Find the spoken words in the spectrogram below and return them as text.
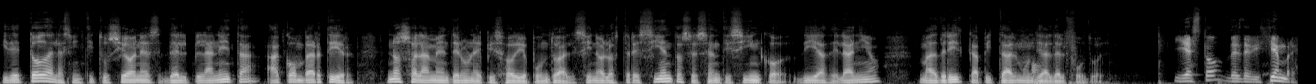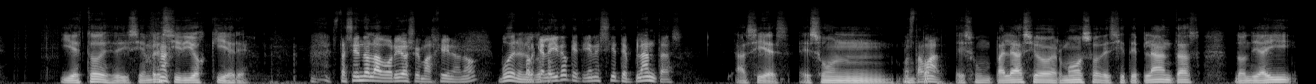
y de todas las instituciones del planeta a convertir, no solamente en un episodio puntual, sino los 365 días del año, Madrid capital mundial del fútbol. Y esto desde diciembre. Y esto desde diciembre, si Dios quiere. Está siendo laborioso, imagino, ¿no? Bueno, porque he leído que tiene siete plantas. Así es, es un, es un palacio hermoso de siete plantas, donde ahí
